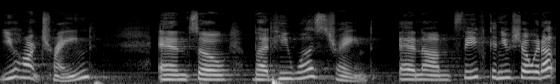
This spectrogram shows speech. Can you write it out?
You aren't trained. And so, but he was trained. And um, Steve, can you show it up?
